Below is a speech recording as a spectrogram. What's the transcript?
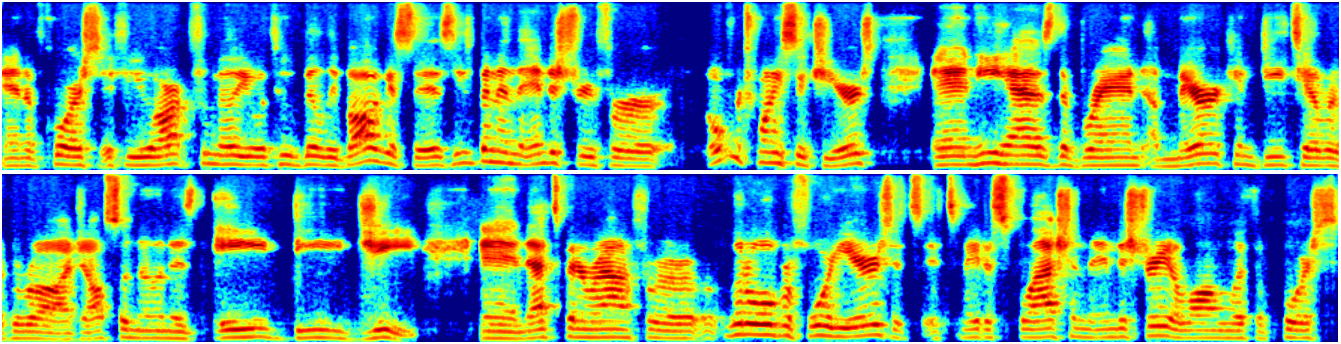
And of course, if you aren't familiar with who Billy Boggess is, he's been in the industry for over 26 years and he has the brand American Detailer Garage, also known as ADG. And that's been around for a little over four years. It's it's made a splash in the industry, along with, of course,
